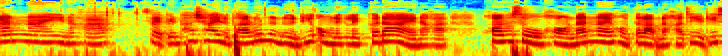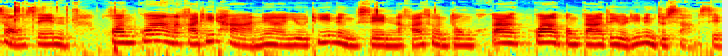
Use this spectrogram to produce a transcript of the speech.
ด้านในนะคะ ใส่เป็นผ้าชัยหรือผ้ารุ่นอื่น ๆ ที่องค์เล็กๆ ก็ได้นะคะ ความสูงของด้านในของตลับนะคะ จะอยู่ที่ 2 เซนความกว้างนะคะที่ฐานเนี่ยอยู่ที่ 1 เซนนะคะ ส่วนตรงกว้างกว้างตรงกลางจะอยู่ที่ 1.3 เซน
